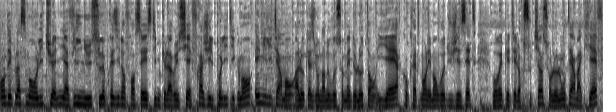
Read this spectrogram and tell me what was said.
En déplacement en Lituanie à Vilnius, le président français estime que la Russie est fragile politiquement et militairement à l'occasion d'un nouveau sommet de l'OTAN hier. Concrètement, les membres du G7 ont répété leur soutien sur le long terme à Kiev.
